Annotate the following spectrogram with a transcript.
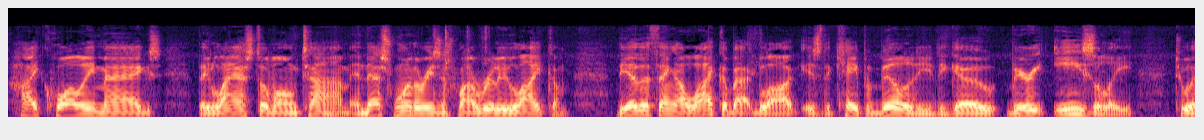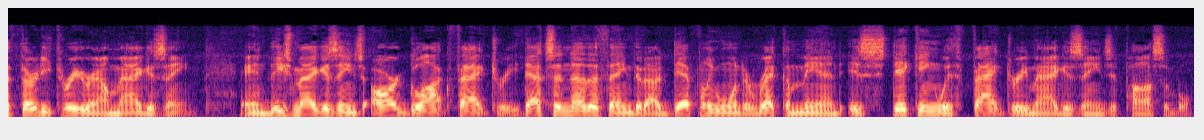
high quality mags. They last a long time, and that's one of the reasons why I really like them. The other thing I like about Glock is the capability to go very easily to a 33 round magazine. And these magazines are Glock factory. That's another thing that I definitely want to recommend is sticking with factory magazines if possible.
